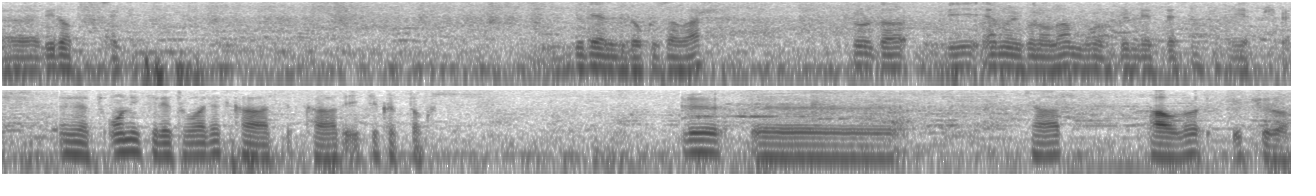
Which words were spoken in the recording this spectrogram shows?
Ee, 1.38. 1.59'a var. Şurada bir en uygun olan bu 1 litresi 0.75. Evet 12'li tuvalet kağıdı, kağıdı 2.49. Lü e, kağıt havlu 3 euro.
